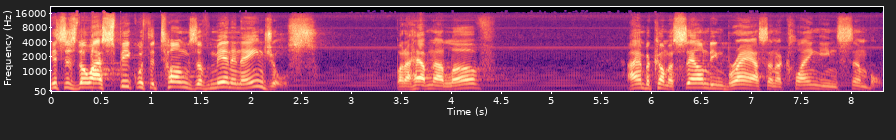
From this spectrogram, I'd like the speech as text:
It's as though I speak with the tongues of men and angels, but I have not love. I am become a sounding brass and a clanging cymbal.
